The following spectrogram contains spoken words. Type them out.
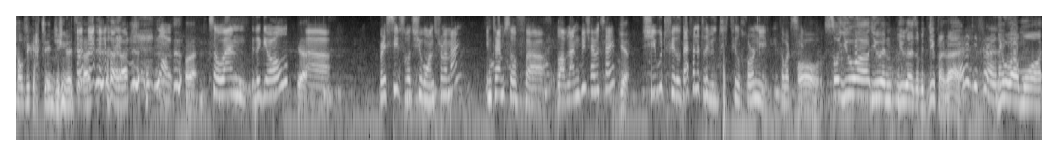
topic are changing. It's no. Alright. So when the girl Yeah. uh, receives what she wants from a man, in terms of uh, love language, I would say, Yeah. she would feel definitely would feel horny towards him. Oh, so you are you and you guys are a bit different, right? Very different. You are more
